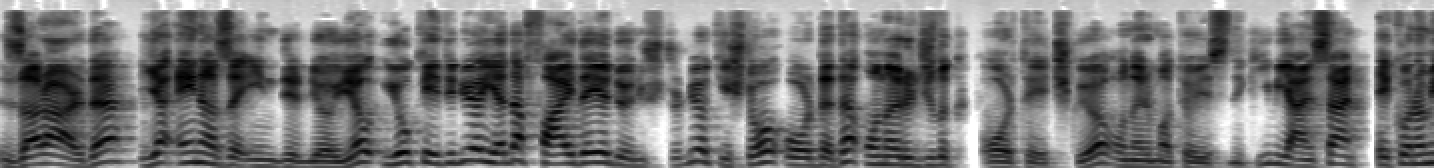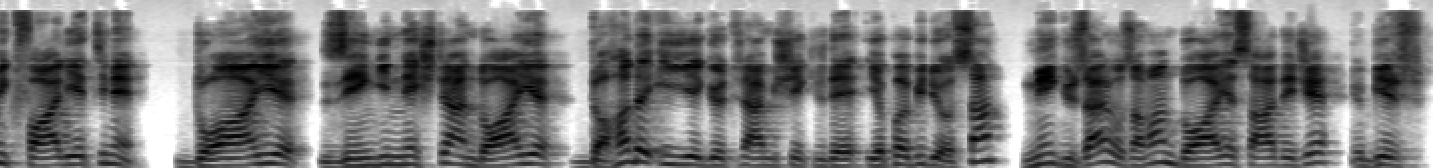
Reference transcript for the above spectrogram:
zarar da ya en aza indiriliyor ya yok ediliyor ya da faydaya dönüştürülüyor ki işte o orada da onarıcılık ortaya çıkıyor. Onarım atölyesindeki gibi. Yani sen ekonomik faaliyetini doğayı zenginleştiren, doğayı daha da iyiye götüren bir şekilde yapabiliyorsan ne güzel o zaman doğaya sadece bir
